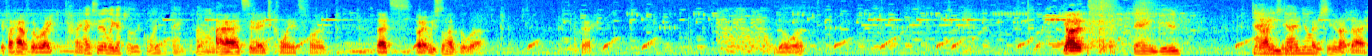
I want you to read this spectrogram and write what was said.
if I have the right timing. I accidentally got the other coin. I think. I don't know. Ah, it's an edge coin. It's fine. That's all right. We still have the left. Okay. You know what? Got it. Dang, dude. I Dang, need to- Daniel. I just need to not die.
